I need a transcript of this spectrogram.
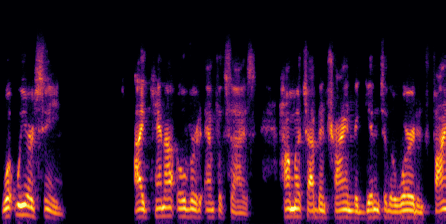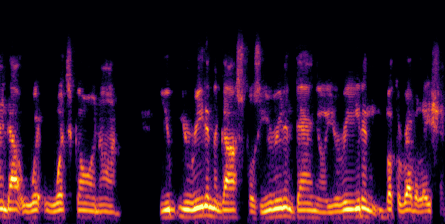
what we are seeing, I cannot overemphasize how much I've been trying to get into the Word and find out what, what's going on. You you read in the Gospels, you read in Daniel, you read in Book of Revelation.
